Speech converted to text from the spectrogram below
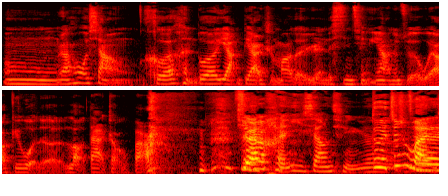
嗯，然后我想和很多养第二只猫的人的心情一样，就觉得我要给我的老大找个伴儿，就是很一厢情愿。对，就是完对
